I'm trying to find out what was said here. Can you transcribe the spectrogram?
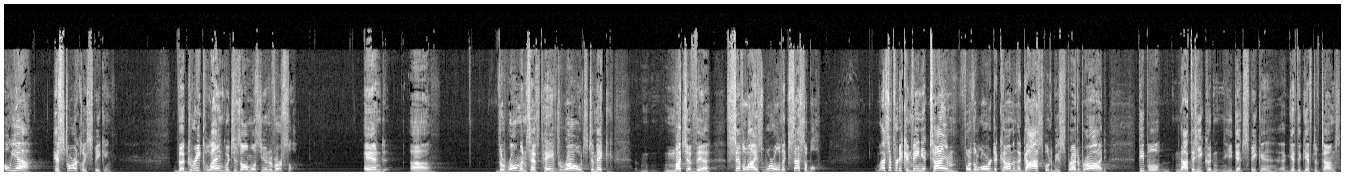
oh yeah, historically speaking, the Greek language is almost universal. And uh, the Romans have paved roads to make much of the civilized world accessible. Well, that's a pretty convenient time for the Lord to come and the gospel to be spread abroad. People, not that he couldn't, he did speak, uh, give the gift of tongues,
